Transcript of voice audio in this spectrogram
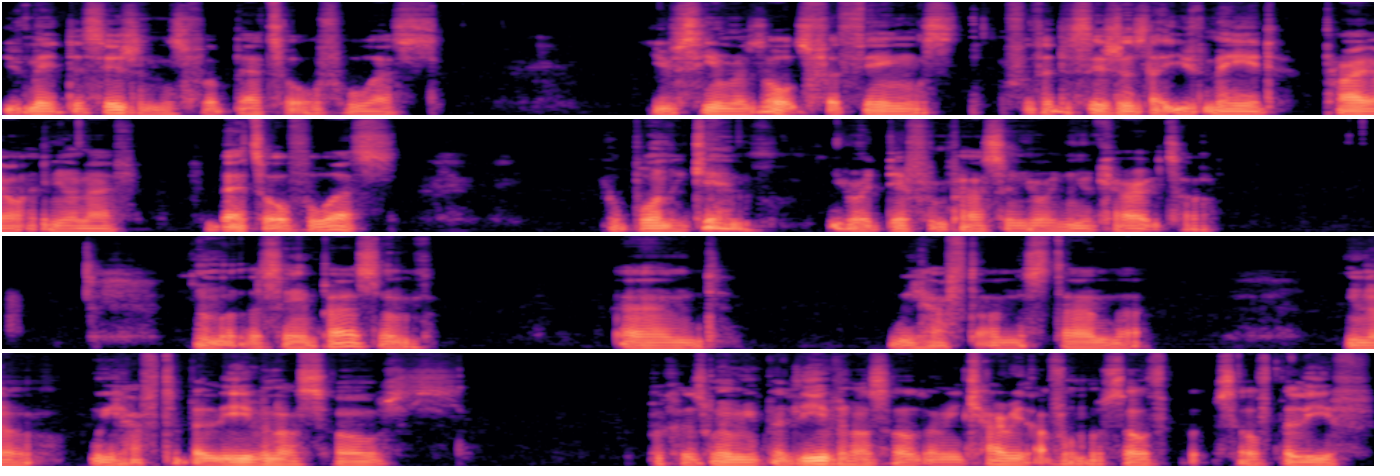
You've made decisions for better or for worse. You've seen results for things, for the decisions that you've made prior in your life, for better or for worse. You're born again. You're a different person. You're a new character you're not the same person. And we have to understand that, you know, we have to believe in ourselves because when we believe in ourselves and we carry that form of self self belief,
